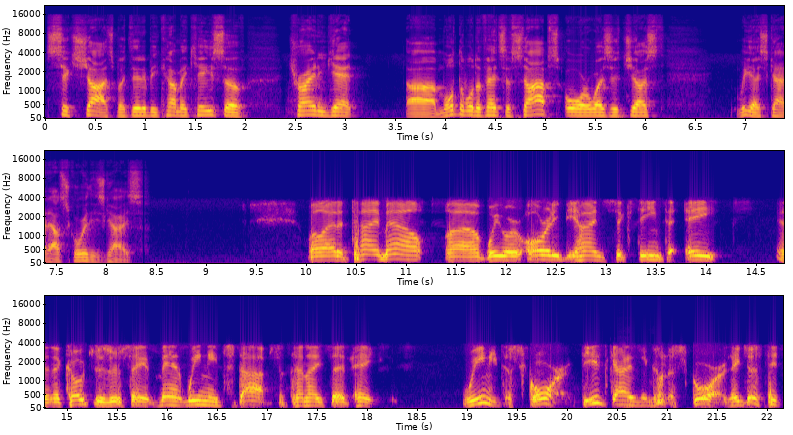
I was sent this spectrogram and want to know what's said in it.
six shots, but did it become a case of trying to get uh, multiple defensive stops, or was it just we guys got to outscore these guys? Well, at a timeout, uh, we were already behind 16 to 8, and the coaches are saying, man, we need stops. And I said, hey, we need to score. These guys are going to score. They just hit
